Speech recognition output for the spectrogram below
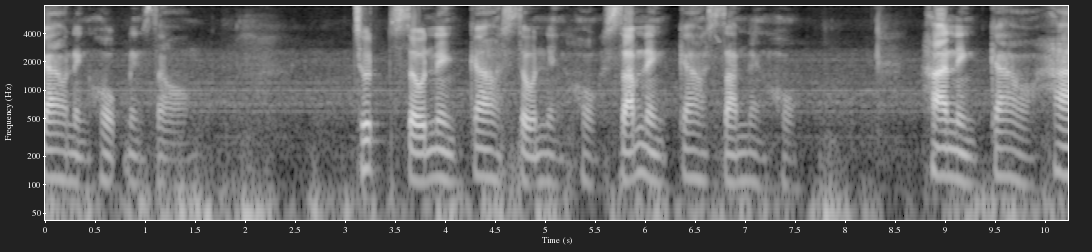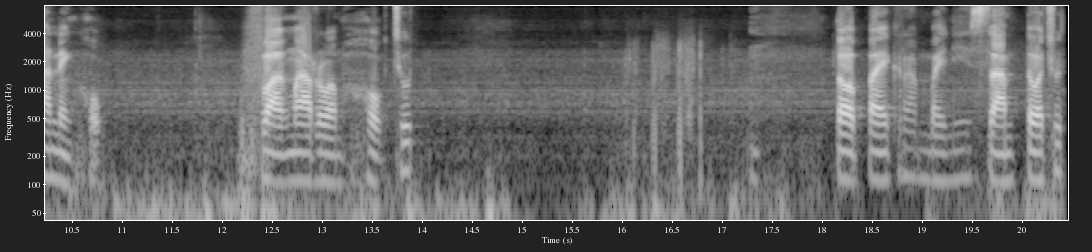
เก้าหนึ่งหกหนึ่งสองชุดศูนย์หนึ่งเก้าศูนย์หนึ่งหกสามหนึ่งเก้าสามหนึ่งหกห้าหนึ่งเก้าห้าหนึ่งหกฝากมารวมหกชุด ต่อไปครับใบนี้สามตัวชุด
